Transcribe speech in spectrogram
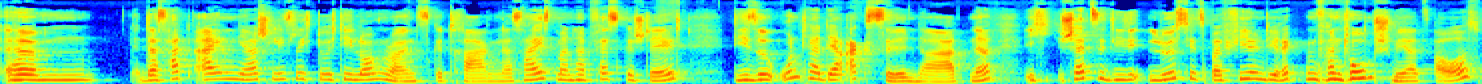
ähm, das hat einen ja schließlich durch die Longruns getragen. Das heißt, man hat festgestellt, diese unter der Achselnaht, ne, ich schätze, die löst jetzt bei vielen direkten Phantomschmerz aus.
